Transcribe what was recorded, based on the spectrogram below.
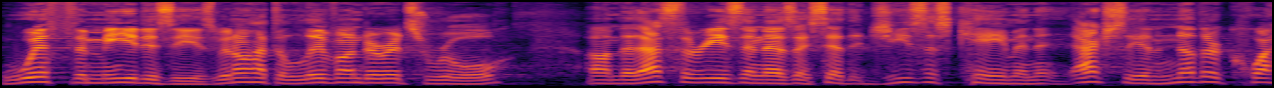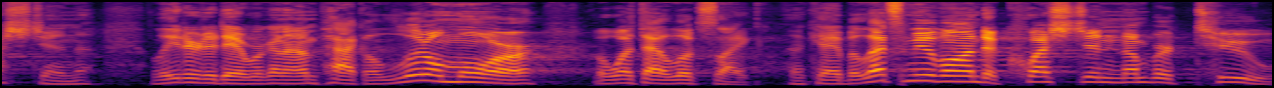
with the me disease. We don't have to live under its rule. Um, that's the reason, as I said, that Jesus came. And actually, another question later today, we're going to unpack a little more of what that looks like. Okay, but let's move on to question number two.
